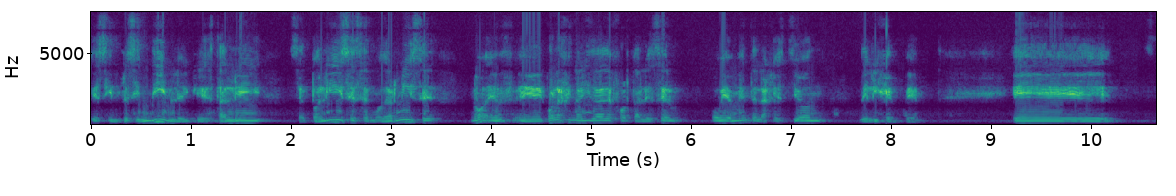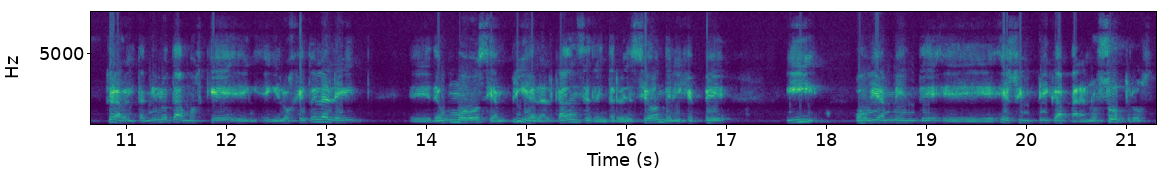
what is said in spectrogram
Es imprescindible que esta ley se actualice, se modernice, ¿no? Eh, con la finalidad de fortalecer obviamente la gestión del IGP. Eh, claro, y también notamos que en, el objeto de la ley, eh, de algún modo se amplía el alcance de la intervención del IGP y obviamente eh, eso implica para nosotros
